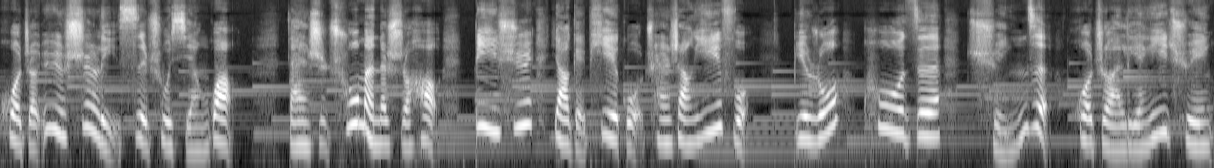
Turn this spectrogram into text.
或者浴室里四处闲逛，但是出门的时候必须要给屁股穿上衣服，比如裤子、裙子或者连衣裙，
